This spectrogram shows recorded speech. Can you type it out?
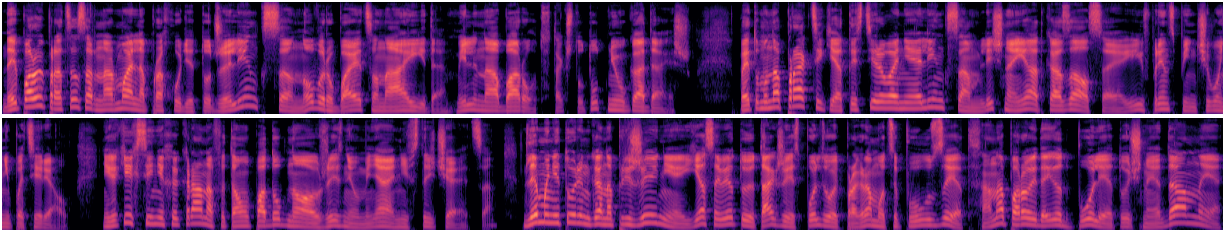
Да и порой процессор нормально проходит тот же Lynx, но вырубается на AIDA, или наоборот, так что тут не угадаешь. Поэтому на практике от тестирования Линксом лично я отказался и в принципе ничего не потерял. Никаких синих экранов и тому подобного в жизни у меня не встречается. Для мониторинга напряжения я советую также использовать программу CPU-Z. Она порой дает более точные данные.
